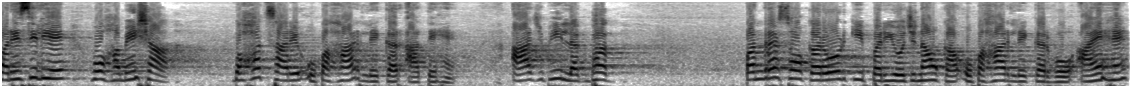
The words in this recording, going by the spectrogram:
और इसीलिए वो हमेशा बहुत सारे उपहार लेकर आते हैं। आज भी लगभग 1500 करोड़ की परियोजनाओं का उपहार लेकर वो आए हैं,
